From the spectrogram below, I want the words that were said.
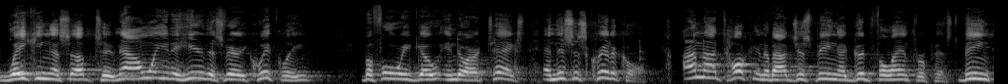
waking us up to. Now, I want you to hear this very quickly before we go into our text, and this is critical. I'm not talking about just being a good philanthropist, being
